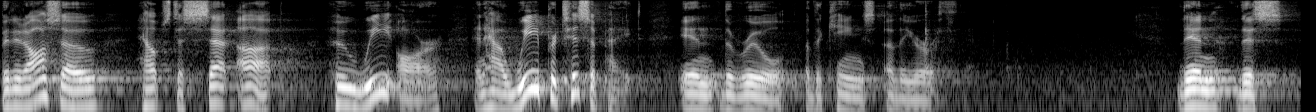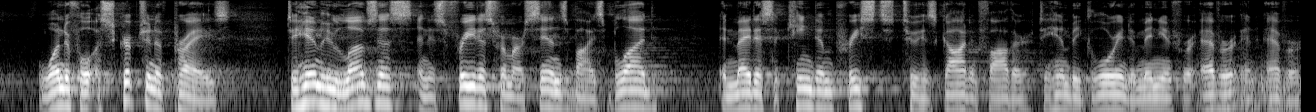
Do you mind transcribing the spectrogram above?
but it also helps to set up who we are and how we participate in the rule of the kings of the earth. Then, this wonderful ascription of praise to him who loves us and has freed us from our sins by his blood and made us a kingdom, priests to his God and Father. To him be glory and dominion forever and ever.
